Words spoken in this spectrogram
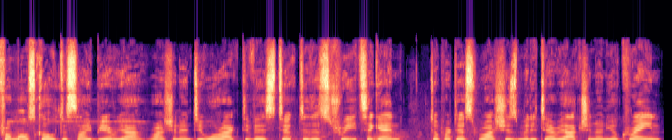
From Moscow to Siberia, Russian anti-war activists took to the streets again to protest Russia's military action on Ukraine,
